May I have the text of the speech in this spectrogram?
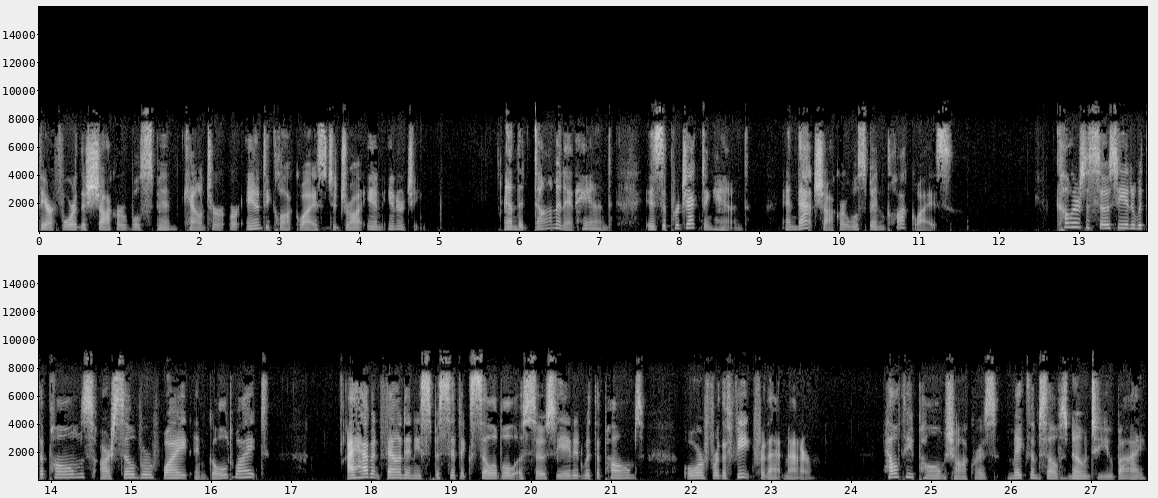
therefore, the chakra will spin counter or anti clockwise to draw in energy. And the dominant hand is the projecting hand, and that chakra will spin clockwise. Colors associated with the palms are silver white and gold white. I haven't found any specific syllable associated with the palms, or for the feet for that matter. Healthy palm chakras make themselves known to you by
